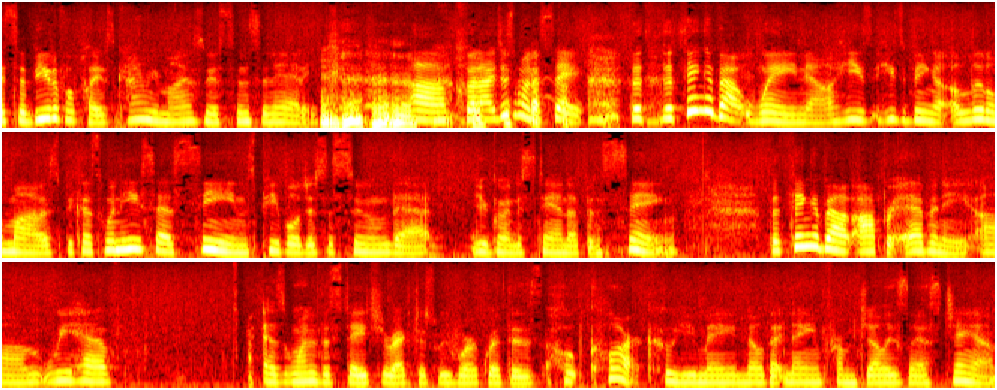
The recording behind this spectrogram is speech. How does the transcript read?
It's a beautiful place. Kind of reminds me of Cincinnati. uh, but I just want to say the the thing about Wayne now, he's he's being a, a little modest because when he says scenes, people just assume that you're going to stand up and sing. The thing about Opera Ebony, um, we have as one of the stage directors we work with is Hope Clark, who you may know that name from Jelly's Last Jam,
